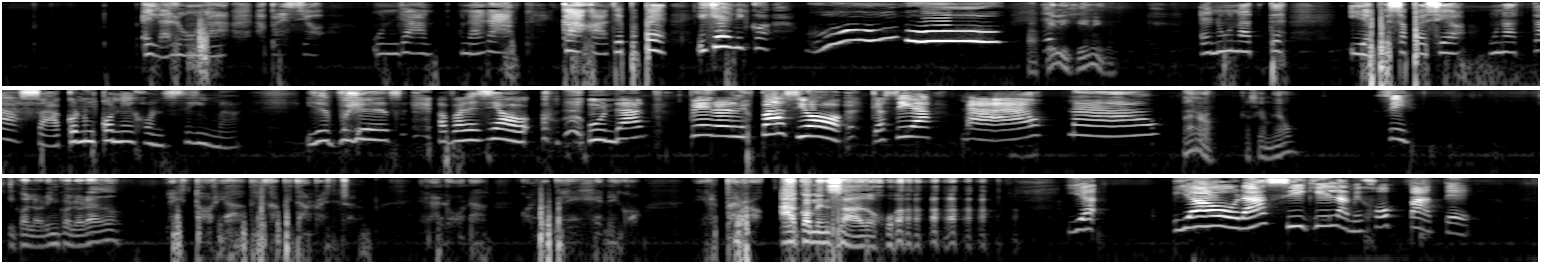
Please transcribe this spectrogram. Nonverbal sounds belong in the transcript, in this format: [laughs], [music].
en la luna apareció un gran, una gran caja de papel higiénico. ¡Uh! Papel higiénico. En una ta- y después apareció una taza con un conejo encima. Y después apareció un gran perro en el espacio que hacía mau. Perro, que hacía miau. Sí, Y colorín colorado. La historia del capitán Renson en la luna con el papel higiénico y el perro. Ha comenzado. [laughs] y, a- y ahora sigue la mejor parte.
